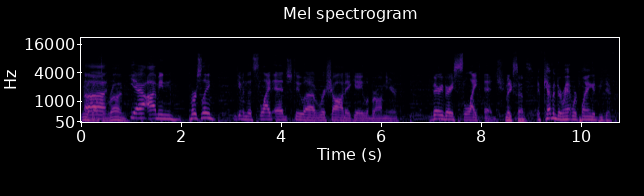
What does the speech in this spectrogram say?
We're about Uh, to run. Yeah, I mean, personally, I'm giving the slight edge to uh, Rashad, aka LeBron here. Very, very slight edge. Makes sense. If Kevin Durant were playing, it'd be different.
